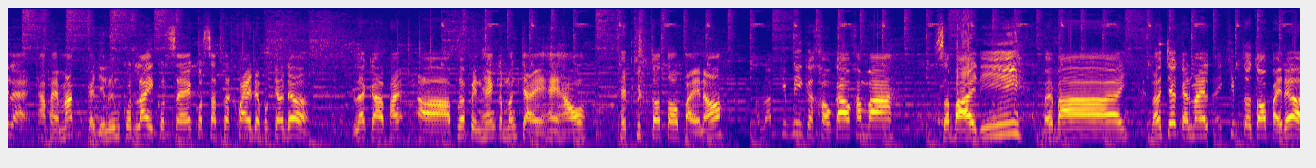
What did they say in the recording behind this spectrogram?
นี้แหละ ถ้าใครมักก็อย่าลืมกดไลค์ กดแชร์ กดซับสไครต์เด้อพวกเจ้าเด้อ และก็เพื่อเป็นแรงกำลังใจให้เฮาเทปคลิปต่อๆไปเนาะสำหรับคลิปนี้ก็เขากล่าวคำว่าสบายดีบายบายแล้วเจอกันใหม่ในคลิปต่อๆไปเด้อ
